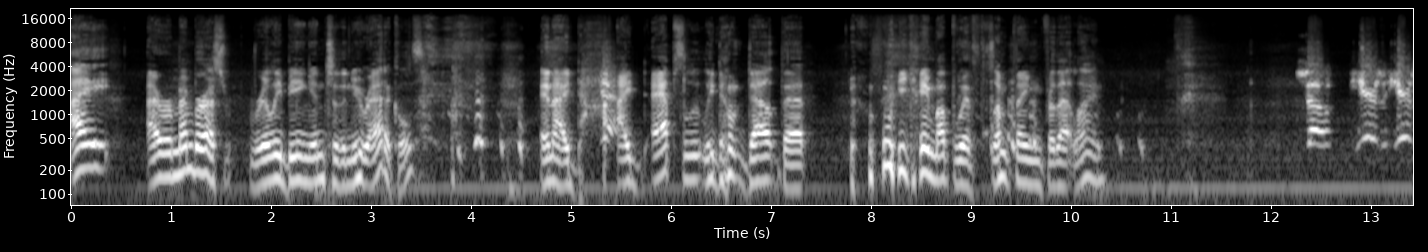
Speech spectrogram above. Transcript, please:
I I remember us really being into the new radicals, and I I absolutely don't doubt that we came up with something for that line. So here's here's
